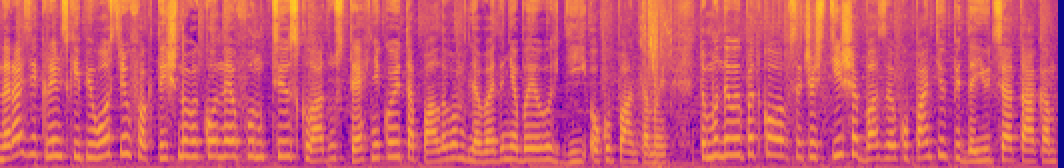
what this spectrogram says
Наразі Кримський півострів фактично виконує функцію складу з технікою та паливом для ведення бойових дій окупантами. Тому не випадково все частіше бази окупантів піддаються атакам.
